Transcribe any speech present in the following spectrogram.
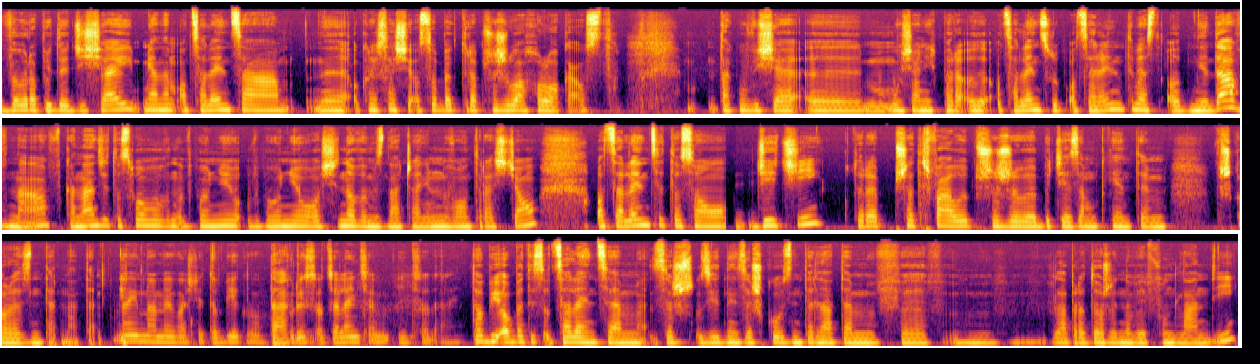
w Europie do dzisiaj mianem ocaleńca y, określa się osobę, która przeżyła Holokaust. Tak mówi się, y, się o nich ocaleńcy lub ocaleni. Natomiast od niedawna w Kanadzie to słowo wypełniło, wypełniło się nowym znaczeniem, nową treścią. Ocaleńcy to są dzieci, które przetrwały, przeżyły bycie zamkniętym w szkole z internatem. No i mamy właśnie Tobiego, Tak. który jest ocaleńcem i co dalej? Tobi Obet jest ocaleńcem ze, z jednej ze szkół z internatem w, w, w Labradorze Nowej Fundlandii.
